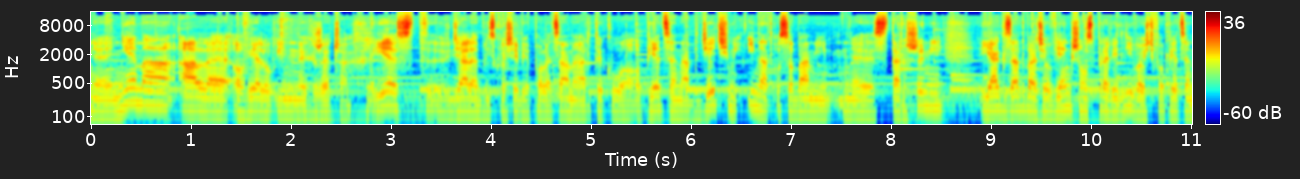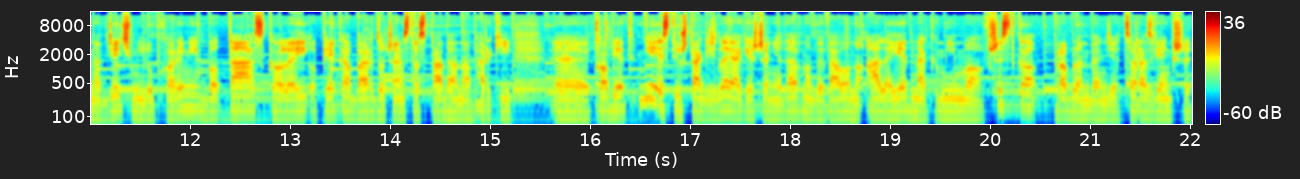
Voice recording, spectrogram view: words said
e, nie ma, ale o wielu innych rzeczach jest. W dziale blisko siebie polecamy artykuł o opiece nad dziećmi i nad osobami e, starszymi. Jak zadbać o większą sprawiedliwość w opiece nad dziećmi lub chorymi, bo ta z kolei opieka bardzo często spada na barki e, kobiet. Nie jest już tak źle, jak jeszcze niedawno bywało, no ale jednak mimo wszystko problem będzie coraz większy.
